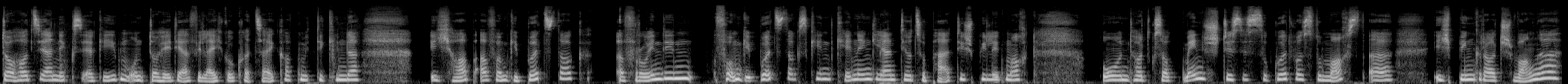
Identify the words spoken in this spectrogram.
Da hat sich ja nichts ergeben und da hätte ich ja vielleicht gar keine Zeit gehabt mit den Kindern. Ich habe auf einem Geburtstag eine Freundin vom Geburtstagskind kennengelernt, die hat so Partyspiele gemacht und hat gesagt, Mensch, das ist so gut, was du machst. Äh, ich bin gerade schwanger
